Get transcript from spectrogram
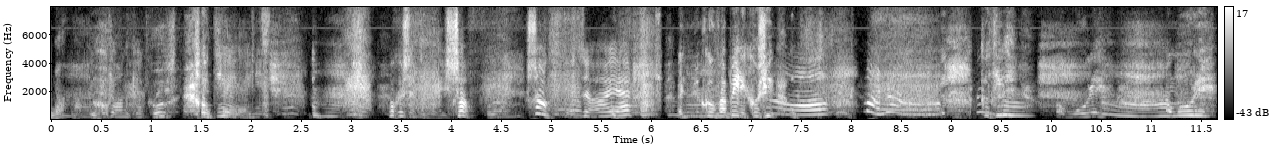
Vedo anche questo. Ci tieni. Ma cosa fai? Soffri? Soffri, Zai, eh? Va bene così. No, ma no. Così. Amore. Amore.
